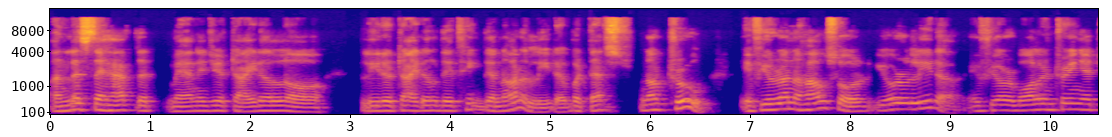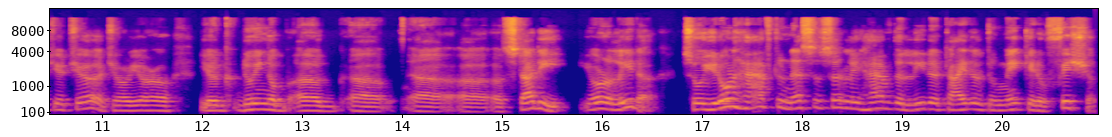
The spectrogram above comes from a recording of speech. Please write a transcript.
unless they have the manager title or leader title, they think they're not a leader, but that's not true if you run a household you're a leader. If you're volunteering at your church or you're you're doing a, a, a, a, study you're a leader. So you don't have to necessarily have the leader title to make it official.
